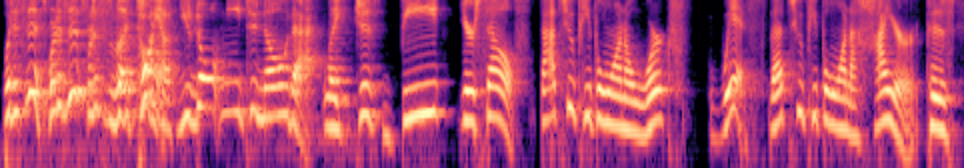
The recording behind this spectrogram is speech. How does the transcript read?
what is this? What is this? What is this? Like, Tonia, you don't need to know that. Like, just be yourself. That's who people want to work with. That's who people want to hire because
